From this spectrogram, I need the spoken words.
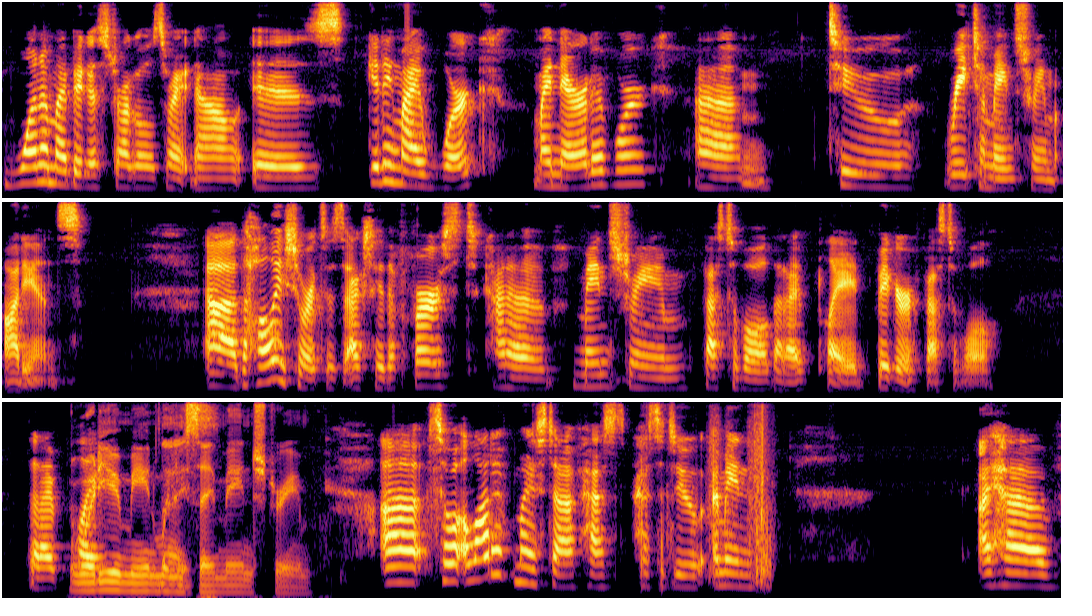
one of my biggest struggles right now is getting my work, my narrative work, um, to reach a mainstream audience. Uh, the Holly Shorts is actually the first kind of mainstream festival that I've played, bigger festival that I've played. What do you mean when you say mainstream? Uh, so a lot of my stuff has has to do. I mean, I have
